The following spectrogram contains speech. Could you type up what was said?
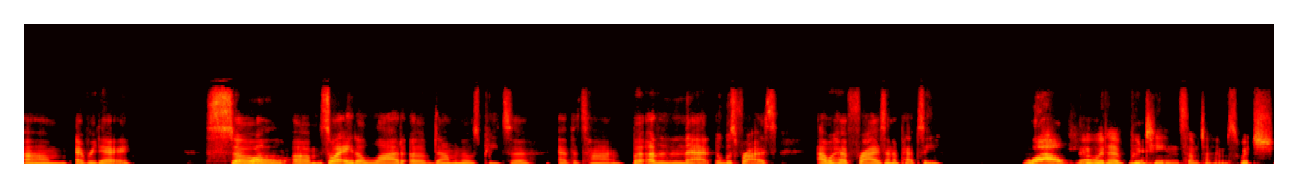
um every day. So wow. um so I ate a lot of Domino's pizza at the time. But other than that, it was fries. I would have fries and a Pepsi. Wow. So, we would have poutine yeah. sometimes, which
